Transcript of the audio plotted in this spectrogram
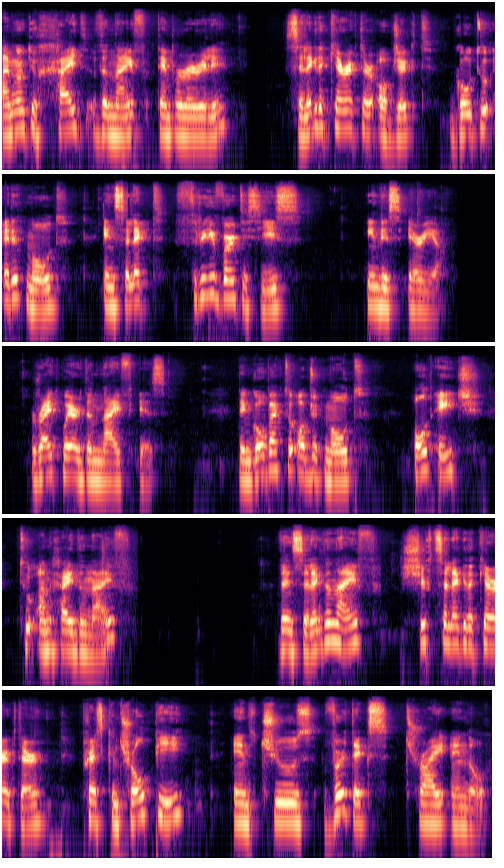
I'm going to hide the knife temporarily, select the character object, go to edit mode, and select three vertices in this area, right where the knife is. Then go back to object mode, Alt H to unhide the knife, then select the knife, shift select the character, press Ctrl P, and choose vertex triangle.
